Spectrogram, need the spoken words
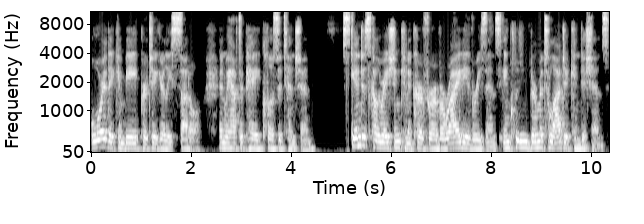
or they can be particularly subtle, and we have to pay close attention. Skin discoloration can occur for a variety of reasons, including dermatologic conditions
